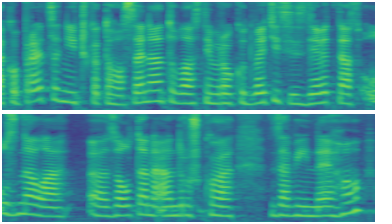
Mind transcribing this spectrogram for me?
ako predsednička toho Senátu vlastne v roku 2019 uznala e, Zoltána Andruškova za vinného.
